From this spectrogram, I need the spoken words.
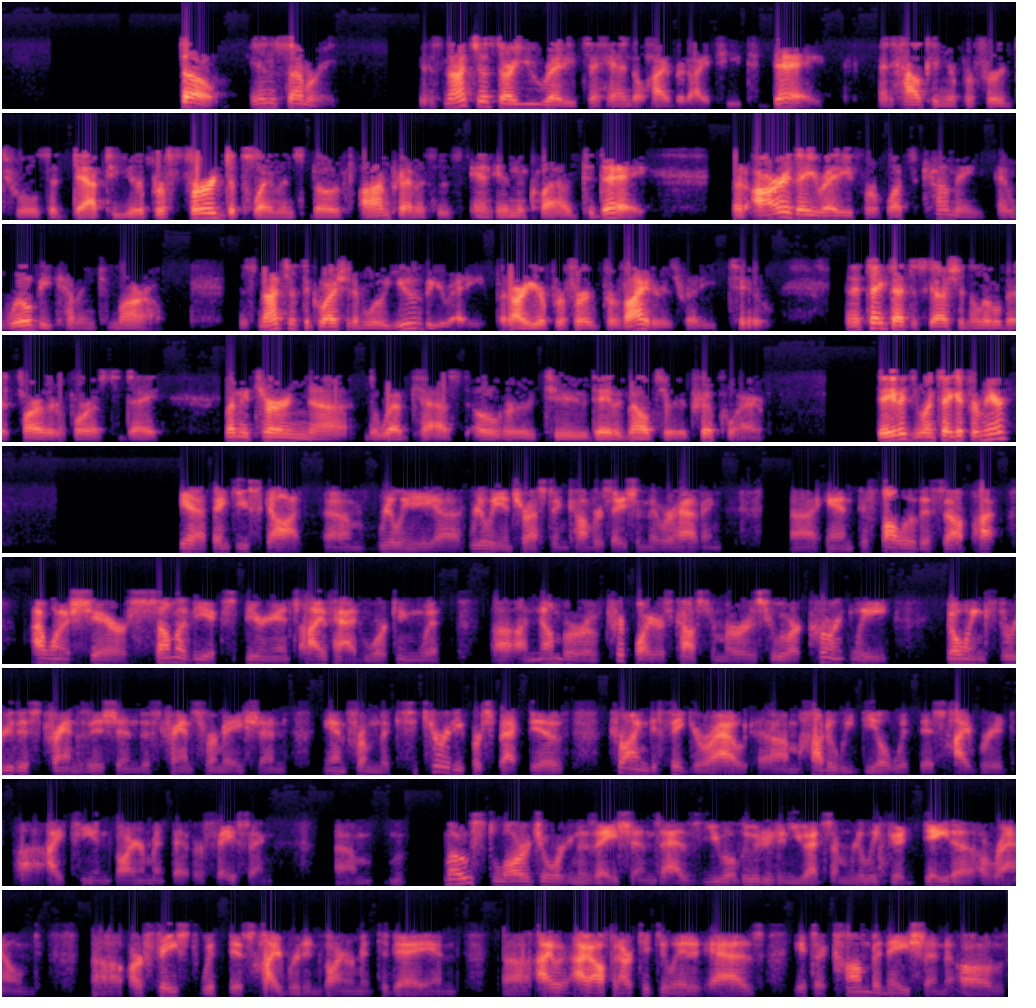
So, in summary, it's not just are you ready to handle hybrid IT today, and how can your preferred tools adapt to your preferred deployments both on premises and in the cloud today. But are they ready for what's coming and will be coming tomorrow? It's not just a question of will you be ready, but are your preferred providers ready too? And to take that discussion a little bit farther for us today, let me turn uh, the webcast over to David Meltzer at Tripwire. David, you want to take it from here? Yeah, thank you, Scott. Um, really, uh, really interesting conversation that we're having. Uh, and to follow this up, I, I want to share some of the experience I've had working with uh, a number of Tripwire's customers who are currently going through this transition, this transformation, and from the security perspective, trying to figure out um, how do we deal with this hybrid uh, IT environment that we're facing. Um, most large organizations, as you alluded and you had some really good data around, uh, are faced with this hybrid environment today. And uh, I, I often articulate it as it's a combination of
